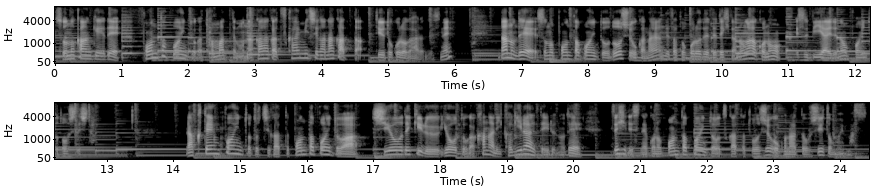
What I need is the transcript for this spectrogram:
その関係でポンタポイントが貯まってもなかなか使い道がなかったっていうところがあるんですね。なのでそのポンタポイントをどうしようか悩んでたところで出てきたのがこの SBI でのポイント投資でした。楽天ポイントと違ってポンタポイントは使用できる用途がかなり限られているので、ぜひですね、このポンタポイントを使った投資を行ってほしいと思います。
